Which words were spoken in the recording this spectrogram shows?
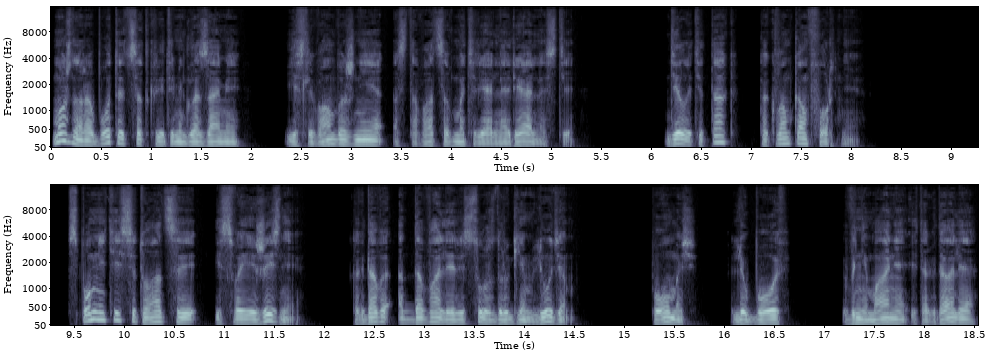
Можно работать с открытыми глазами, если вам важнее оставаться в материальной реальности. Делайте так, как вам комфортнее. Вспомните ситуации из своей жизни, когда вы отдавали ресурс другим людям, помощь, любовь, внимание и так далее.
